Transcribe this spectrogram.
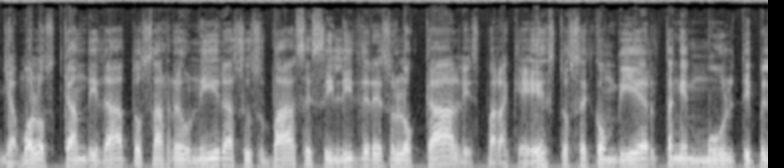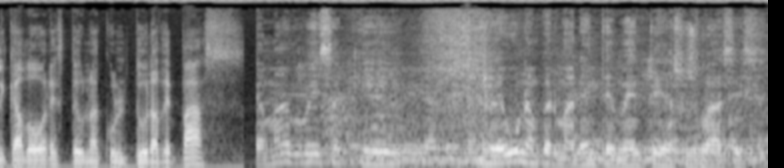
llamó a los candidatos a reunir a sus bases y líderes locales para que estos se conviertan en multiplicadores de una cultura de paz. El llamado es a que reúnan permanentemente a sus bases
